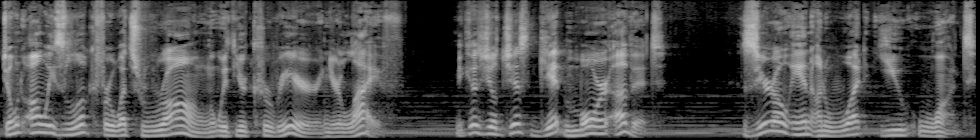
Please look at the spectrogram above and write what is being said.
Don't always look for what's wrong with your career and your life, because you'll just get more of it. Zero in on what you want.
